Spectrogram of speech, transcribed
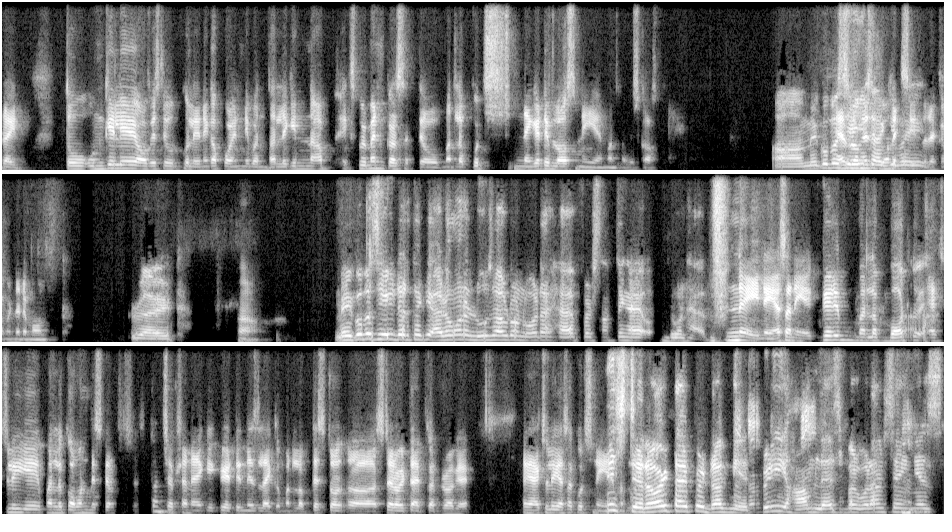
राइट तो उनके लिए ऑब्वियसली उनको लेने का पॉइंट नहीं बनता लेकिन आप एक्सपेरिमेंट कर सकते हो मतलब कुछ नेगेटिव लॉस नहीं है मतलब उसका। हाँ, मेरे को बस यही था कि भाई राइट हाँ। मेरे को बस यही डर था कि I don't want to lose out on what I have for something I don't have नहीं नहीं ऐसा नहीं है। मतलब बहुत तो एक्चुअली ये मतलब कॉमन मिसकंसेप्शन है कि क्रिएटिन इज़ लाइक मतलब स्टेरॉइड टाइप uh, का ड्रग है। एक्चुअली ऐसा कुछ नहीं है। स्टेरॉइड टाइप का ड्रग नहीं है। It's pretty harmless but what I am saying is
